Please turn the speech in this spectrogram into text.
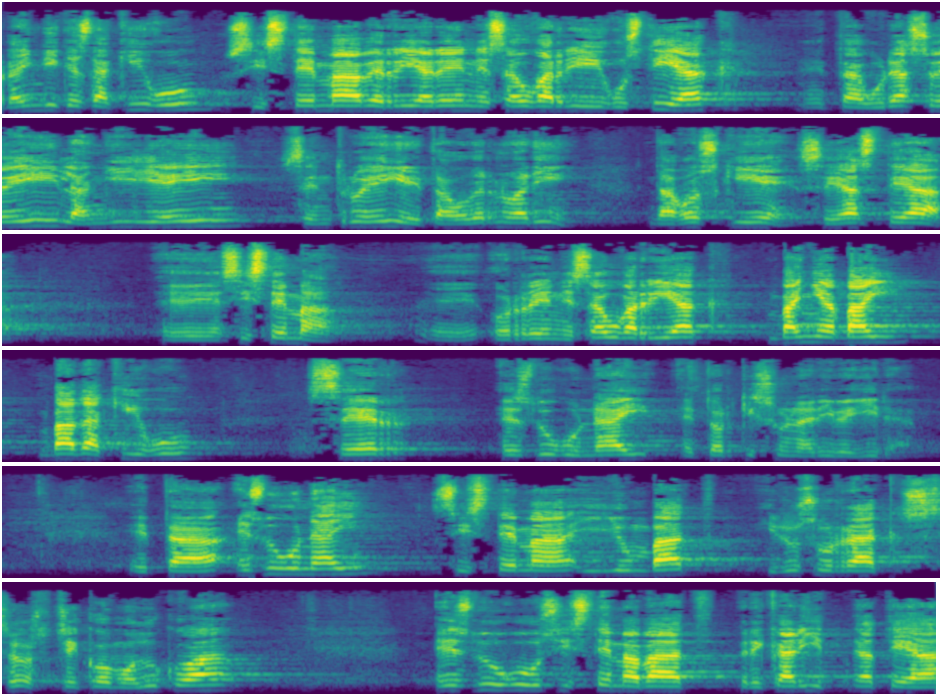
oraindik ez dakigu, sistema berriaren ezaugarri guztiak, eta gurasoei, langilei, zentruei eta gobernuari dagozkie zehaztea e, sistema e, horren ezaugarriak, baina bai badakigu zer ez dugu nahi etorkizunari begira. Eta ez dugu nahi sistema ilun bat, iruzurrak sortzeko modukoa, ez dugu sistema bat prekaritatea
